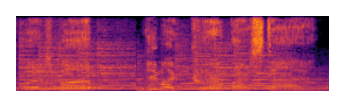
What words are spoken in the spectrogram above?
SpongeBob. He might cramp our style.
